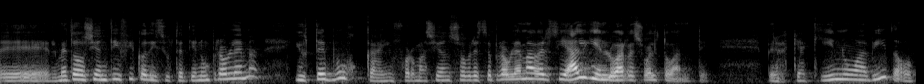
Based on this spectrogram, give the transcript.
eh, el método científico, dice usted tiene un problema y usted busca información sobre ese problema a ver si alguien lo ha resuelto antes. Pero es que aquí no ha habido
